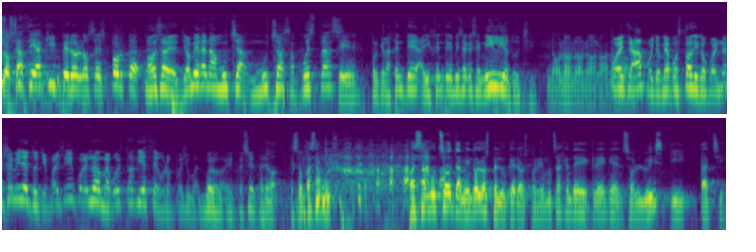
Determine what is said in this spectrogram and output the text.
Los hace aquí, pero los exporta. Vamos a ver, yo me he ganado mucha, muchas apuestas Sí. porque la gente, hay gente que piensa que es Emilio Tucci. No, no, no, no, no. Pues no. ya, pues yo me he apostado, digo, pues no es Emilio Tucci, pues sí, pues no, me he puesto 10 euros, pues igual, bueno, eh, pesetas. Pero eso pasa mucho. pasa mucho también con los peluqueros, porque hay mucha gente que cree que son Luis y Tachi,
